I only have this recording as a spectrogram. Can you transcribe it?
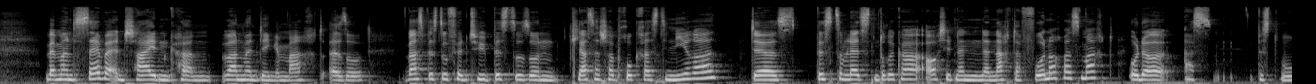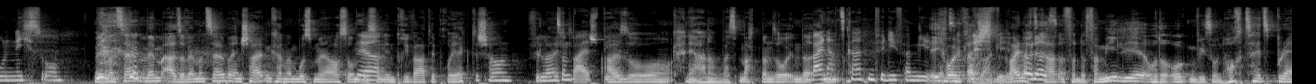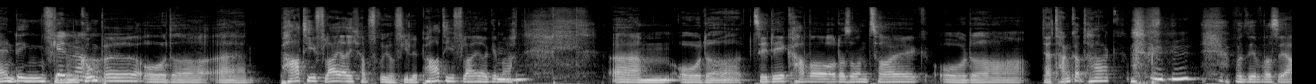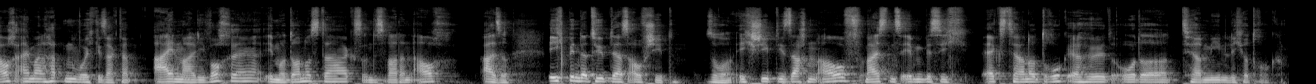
wenn man das selber entscheiden kann, wann man Dinge macht. Also Was bist du für ein Typ? Bist du so ein klassischer Prokrastinierer, der es bis zum letzten Drücker aufsteht und dann in der Nacht davor noch was macht? Oder hast, bist du nicht so? Wenn man selber, wenn, also wenn man selber entscheiden kann, dann muss man ja auch so ein Ja. bisschen in private Projekte schauen, vielleicht. Zum Beispiel. Also, keine Ahnung, was macht man so in der. Weihnachtskarten für die Familie. Ich wollte gerade sagen, Weihnachtskarten so. von der Familie oder irgendwie so ein Hochzeitsbranding für einen Genau. Kumpel oder äh, Partyflyer. Ich habe früher viele Partyflyer gemacht. Mhm. Ähm, oder CD-Cover oder so ein Zeug oder der Tankertag, Mhm. von dem wir es ja auch einmal hatten, wo ich gesagt habe, einmal die Woche, immer donnerstags und es war dann auch, also ich bin der Typ, der es aufschiebt. So, ich schieb die Sachen auf, meistens eben bis sich externer Druck erhöht oder terminlicher Druck.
